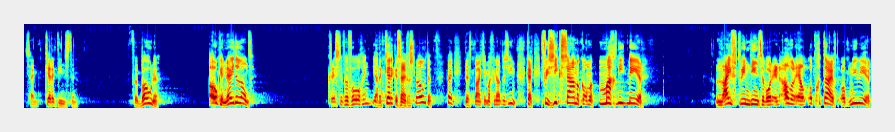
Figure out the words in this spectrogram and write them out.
zijn kerkdiensten verboden. Ook in Nederland. Christenvervolging? Ja, de kerken zijn gesloten. dat plaatje mag je laten zien. Kijk, fysiek samenkomen mag niet meer. Livestreamdiensten worden in allerijl opgetuigd, ook nu weer.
